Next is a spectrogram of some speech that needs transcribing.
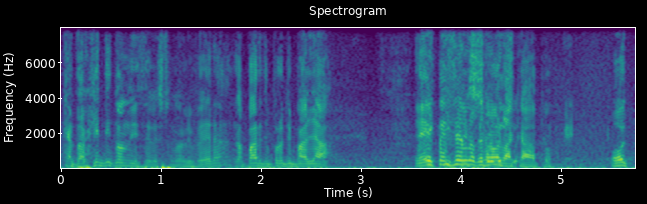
Καταρχήν τι τον ήθελε στον Ολιβέρα, να πάρει την πρώτη παλιά. Εκεί Έπεφτε θέλω να σε όλα καταλήξω. κάτω. Οκ,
